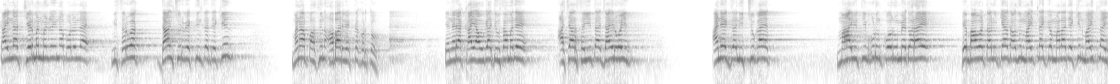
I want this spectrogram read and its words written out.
काहींना चेअरमन मंडळींना बोलवलं आहे. मी सर्व दानशूर व्यक्तींचं देखील मनापासून आभार व्यक्त करतो. येणाऱ्या काही अवघ्या दिवसामध्ये आचारसंहिता जाहीर होईल. अनेक जण इच्छुक आहेत. महायुतीकडून कोण उमेदवार आहे हे मावळ तालुक्यात अजून माहीत नाही किंवा मला देखील माहीत नाही.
